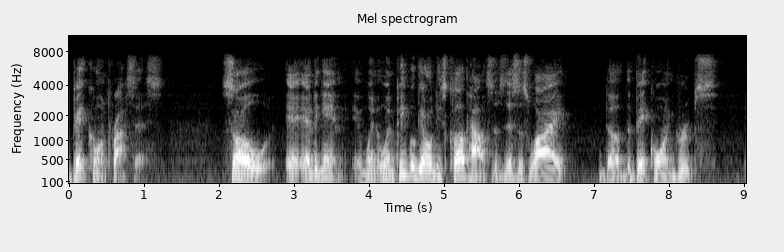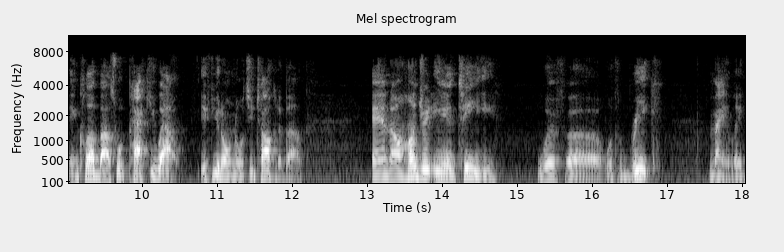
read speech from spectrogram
Bitcoin process. So, and again, when when people get on these clubhouses, this is why the the Bitcoin groups in clubhouse will pack you out if you don't know what you're talking about. And 100 ENT with uh, with Reek mainly,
